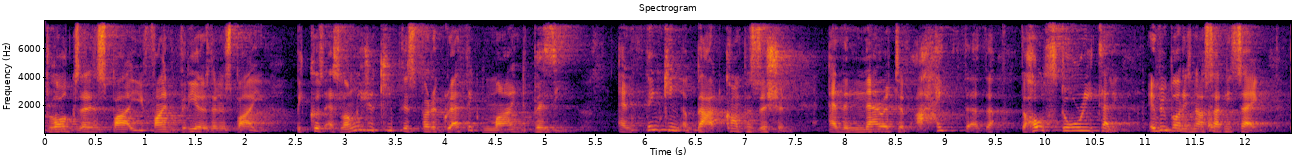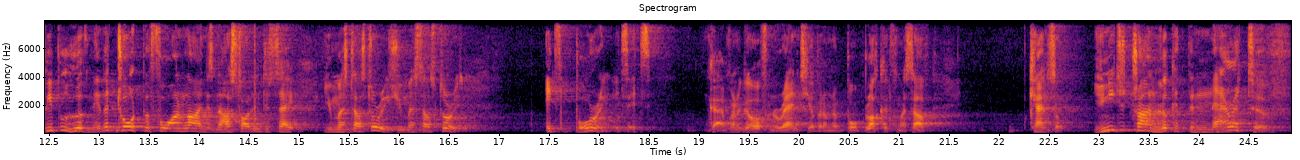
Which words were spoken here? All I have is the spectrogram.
blogs that inspire you, find videos that inspire you. Because as long as you keep this photographic mind busy and thinking about composition and the narrative, I hate the, the, the whole storytelling. Everybody's now suddenly saying, people who have never taught before online is now starting to say, you must tell stories, you must tell stories. It's boring. It's, it's, okay, I'm going to go off on a rant here, but I'm going to block it for myself. Cancel. You need to try and look at the narrative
